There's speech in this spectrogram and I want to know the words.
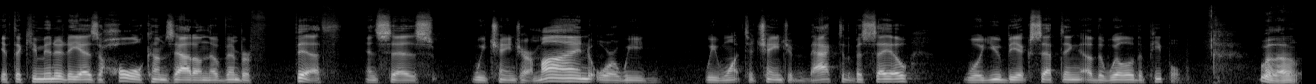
If the community as a whole comes out on November 5th and says, we change our mind or we, we want to change it back to the Paseo, will you be accepting of the will of the people? Well, I don't,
